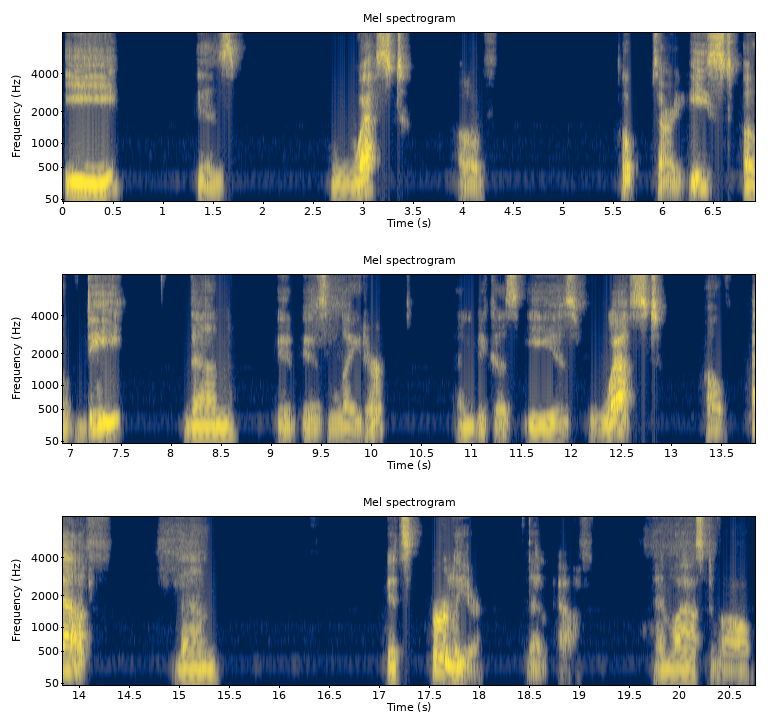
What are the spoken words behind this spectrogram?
E is west of, oh, sorry, east of D, then it is later. And because E is west of F, then it's earlier than F. And last of all,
